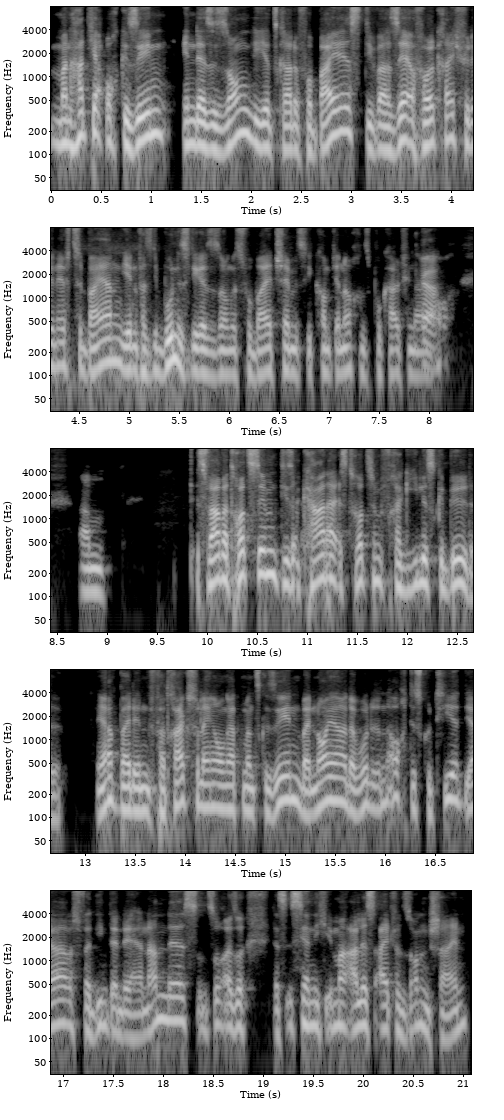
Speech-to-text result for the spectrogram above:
man hat ja auch gesehen in der Saison, die jetzt gerade vorbei ist, die war sehr erfolgreich für den FC Bayern. Jedenfalls die Bundesliga-Saison ist vorbei. Champions League kommt ja noch ins Pokalfinale ja. auch. Ähm, es war aber trotzdem, dieser Kader ist trotzdem fragiles Gebilde. Ja, bei den Vertragsverlängerungen hat man es gesehen, bei Neuer, da wurde dann auch diskutiert, ja, was verdient denn der Hernandez und so. Also, das ist ja nicht immer alles eitel Sonnenschein.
